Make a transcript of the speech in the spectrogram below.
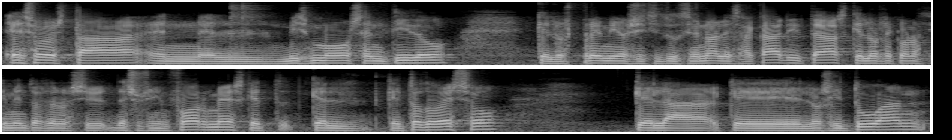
eso está en el mismo sentido que los premios institucionales a Cáritas, que los reconocimientos de, sus informes, que, todo eso que, lo sitúan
